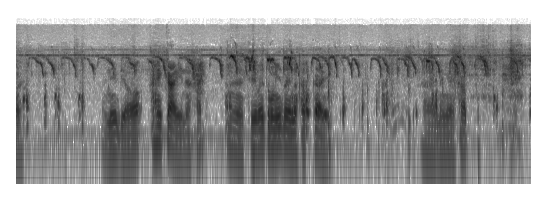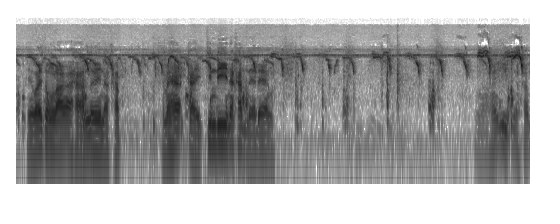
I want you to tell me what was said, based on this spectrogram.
มา อันนี้เดี๋ยวให้ไก่นะครับเทไว้ตรงนี้เลยนะครับ ไก่อ่ายังไงครับเทไว้ตรงรางอาหารเลยนะครับเห็นไหมฮะไก่กินดีนะครับแหนแดงให้อีกนะครับ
